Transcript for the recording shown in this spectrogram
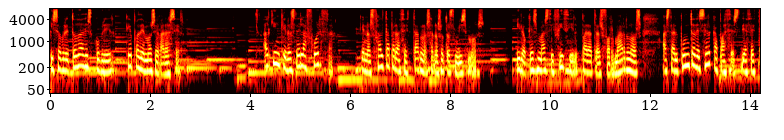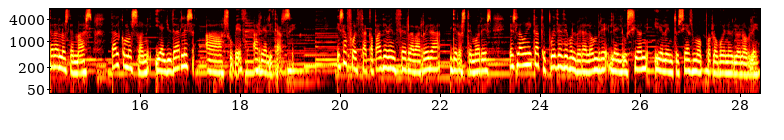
y sobre todo a descubrir qué podemos llegar a ser. Alguien que nos dé la fuerza que nos falta para aceptarnos a nosotros mismos y lo que es más difícil para transformarnos hasta el punto de ser capaces de aceptar a los demás tal como son y ayudarles a, su vez a realizarse. Esa fuerza capaz de vencer la barrera de los temores es la única que puede devolver al hombre la ilusión y el entusiasmo por lo bueno y lo noble.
